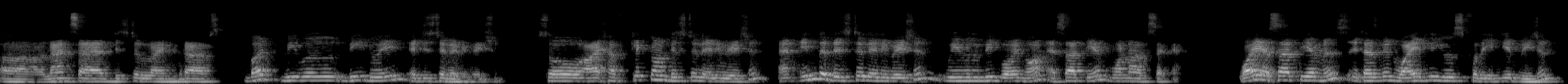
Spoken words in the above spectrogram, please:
uh, Landsat, digital line graphs, but we will be doing a digital elevation. So I have clicked on digital elevation and in the digital elevation, we will be going on SRTM one arc second. Why SRTM is, it has been widely used for the Indian region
